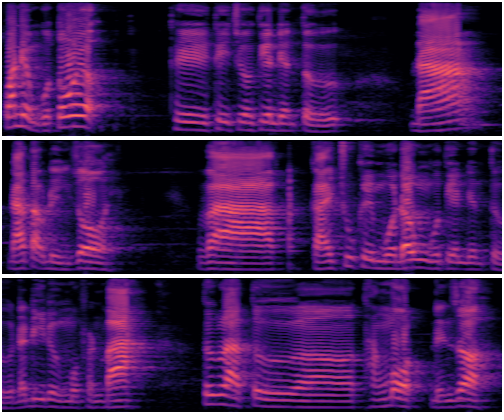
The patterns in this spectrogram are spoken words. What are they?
Quan điểm của tôi ạ, thì thị trường tiền điện tử đã đã tạo đỉnh rồi và cái chu kỳ mùa đông của tiền điện tử đã đi được 1 phần 3 tức là từ tháng 1 đến giờ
